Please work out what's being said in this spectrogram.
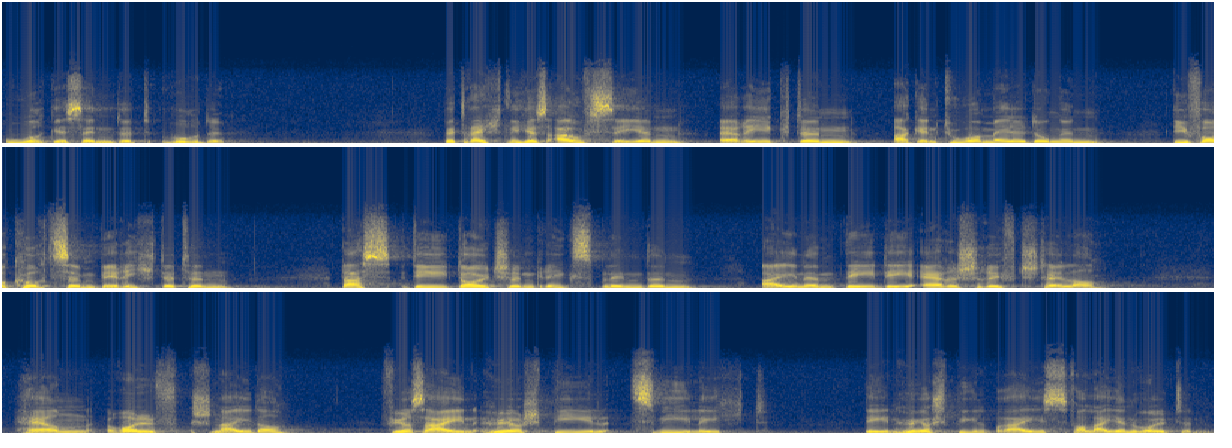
urgesendet wurde. Beträchtliches Aufsehen erregten Agenturmeldungen, die vor kurzem berichteten, dass die deutschen Kriegsblinden einem DDR-Schriftsteller, Herrn Rolf Schneider, für sein Hörspiel Zwielicht den Hörspielpreis verleihen wollten.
